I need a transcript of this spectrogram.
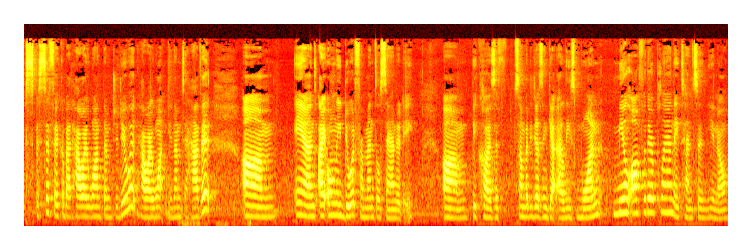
specific about how I want them to do it, how I want them to have it. Um, and I only do it for mental sanity um, because if somebody doesn't get at least one meal off of their plan, they tend to, you know,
